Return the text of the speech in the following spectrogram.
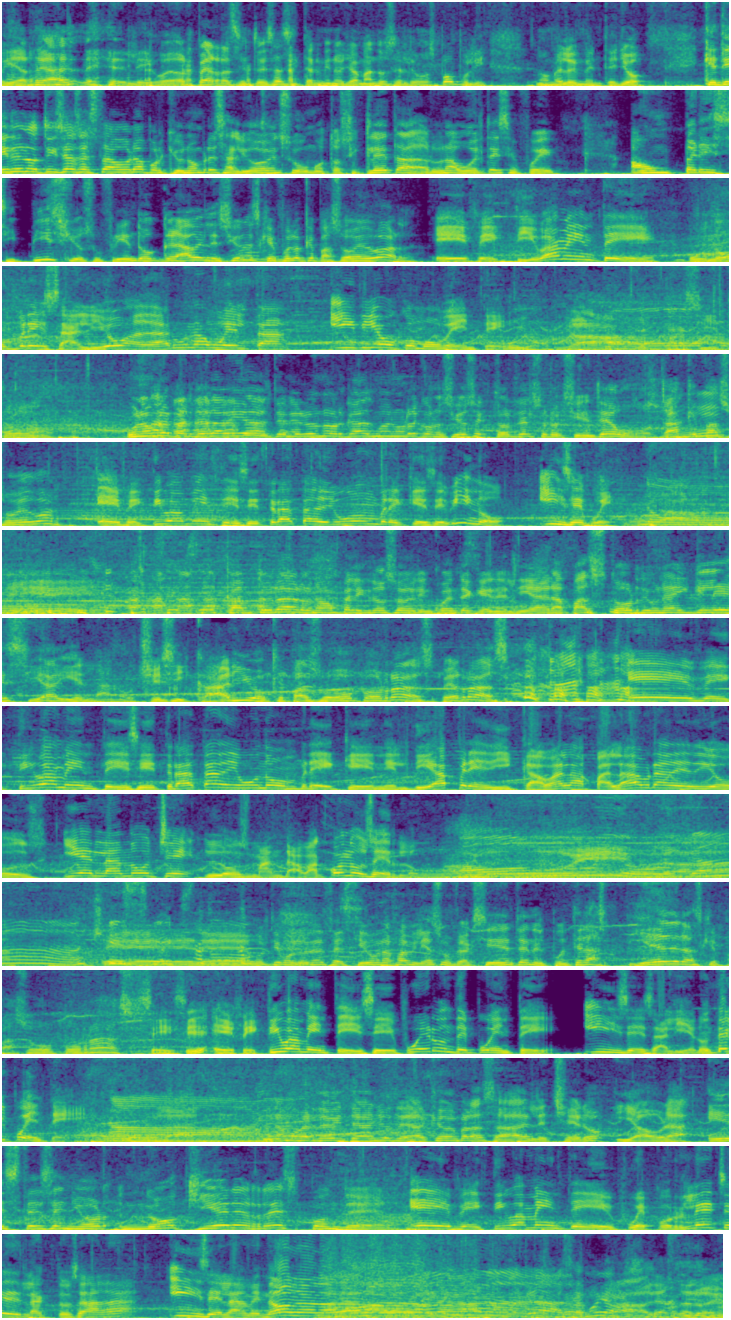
vida real le, le dijo Eduardo Perras, entonces así terminó llamándose el de Voz Populi. No me lo inventé yo. Que tiene noticias a esta hora porque un hombre salió en su motocicleta a dar una vuelta y se fue a un precipicio sufriendo graves lesiones. ¿Qué fue lo que pasó, Eduardo? Efectivamente, un hombre salió a dar una vuelta y dio como 20. Uy, oiga, despacito. Un hombre perdió la vida al tener un orgasmo en un reconocido sector del suroccidente de Bogotá. ¿Qué pasó, Eduardo? Efectivamente, se trata de un hombre que se vino y se fue. Capturaron a un peligroso delincuente que en el día era pastor de una iglesia y en la noche sicario. ¿Qué pasó, porras, perras? Efectivamente, se trata de un hombre que en el día predicaba la palabra de Dios y en la noche los mandaba a conocerlo. Oiga, ¿qué es El eh, último lunes festivo, una familia sufrió accidente en el puente Las Piedras. ¿Qué pasó, porras? Sí, sí, efectivamente, se fueron de puente y se salieron del puente. Una mujer de 20 años de edad quedó embarazada del lechero y ahora este señor no quiere responder. Efectivamente, fue por leche deslactosada y se la... No, no, no, no, no, no, no, no, no, no. Gracias, muy amable. Hasta luego.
